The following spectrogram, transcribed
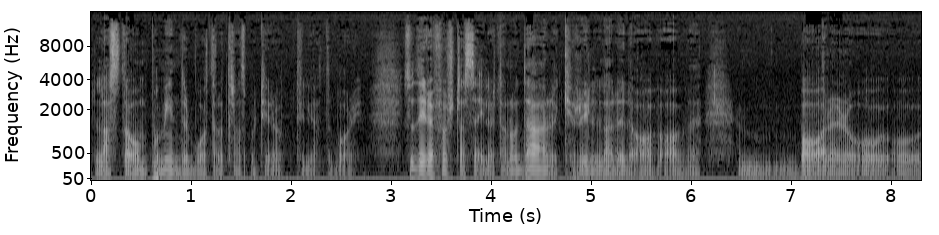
lasta om på mindre båtar och transportera upp till Göteborg. Så det är det första sailorten och där kryllade det av, av mm, barer och, och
